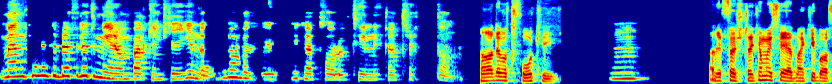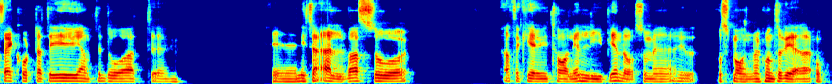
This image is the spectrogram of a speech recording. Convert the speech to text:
Men kan du inte berätta lite mer om Balkankrigen då? De var ju 1912 till 1913. Ja, det var två krig. Mm. Ja, det första kan man ju säga, man kan ju bara säga kort att det är ju egentligen då att eh, Eh, 1911 så attackerar Italien Libyen då som är, osmanerna kontrollerar och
